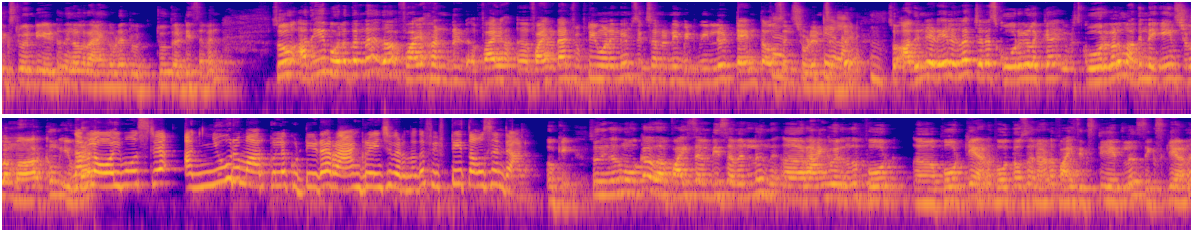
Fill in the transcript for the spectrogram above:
സിക്സ് ട്വന്റി എയ്റ്റ് നിങ്ങളുടെ റാങ്ക് ഇവിടെ ടു തേർട്ടി സെവൻ സോ അതേപോലെ തന്നെ five hundred five five hundred and fifty വണ്ണിന്റെയും സിക്സ് ഹൺഡ്രഡിന്റെയും ബിറ്റ്വീനിൽ ടെൻ തൗസൻഡ് സ്റ്റുഡൻസ് ഉണ്ട്. സോ അതിന്റെ ഇടയിലുള്ള ചില സ്കോറുകളൊക്കെ സ്കോറുകളും അതിന്റെ അഗെയിൻസ്റ്റ് ഉള്ള മാർക്കും ഇവിടെ ഓൾമോസ്റ്റ് അഞ്ഞൂറ് മാർക്കുള്ള കുട്ടിയുടെ റാങ്ക് റേഞ്ച് വരുന്നത് ഫിഫ്റ്റി തൗസൻഡ് ആണ്. ഓക്കെ സോ നിങ്ങൾക്ക് നോക്കാം ഫൈവ് സെവന്റി സെവനിൽ റാങ്ക് വരുന്നത് ഫോർ ഫോർ കെ ആണ് ഫോർ തൗസൻഡ് ആണ് ഫൈവ് സിക്സ്റ്റി എയ്റ്റിൽ സിക്സ് കെ ആണ്.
